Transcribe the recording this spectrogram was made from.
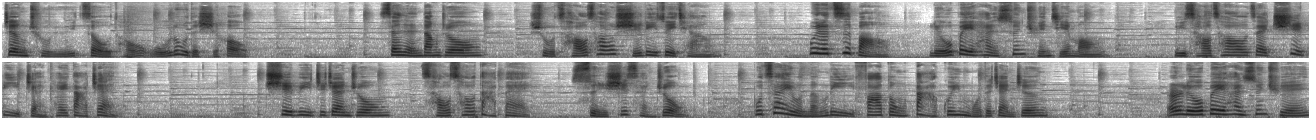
正处于走投无路的时候。三人当中，属曹操实力最强。为了自保，刘备和孙权结盟，与曹操在赤壁展开大战。赤壁之战中，曹操大败，损失惨重，不再有能力发动大规模的战争。而刘备和孙权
